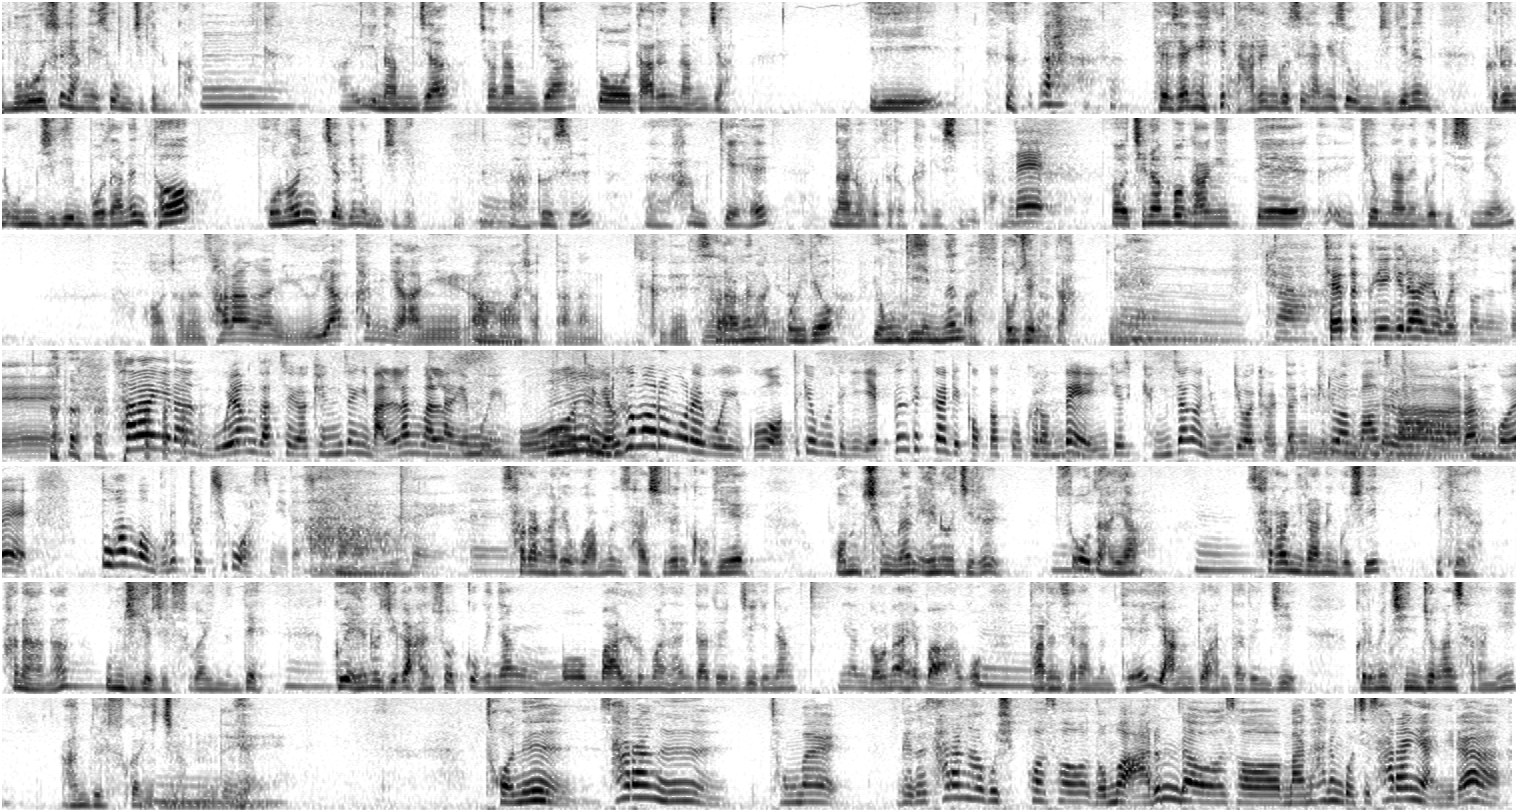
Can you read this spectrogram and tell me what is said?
무엇을 향해서 움직이는가? 음, 아, 이 남자, 저 남자, 또 다른 남자, 이 대상이 다른 것을 향해서 움직이는 그런 움직임보다는 더 본원적인 움직임, 아, 그것을 어, 함께 나눠보도록 하겠습니다. 네. 어, 지난번 강의 때 에, 기억나는 것 있으면 어, 저는 사랑은 유약한 게 아니라고 어. 하셨다는 그게 생각이 사랑은 많이 납니다. 오히려 용기 있는 맞습니다. 도전이다. 네. 아, 제가 딱 그 얘기를 하려고 했었는데 사랑이란 모양 자체가 굉장히 말랑말랑해 보이고 음. 되게 흐물흐물해 보이고 어떻게 보면 되게 예쁜 색깔일 것 같고 그런데 이게 굉장한 용기와 결단이 음, 필요한 음, 문제다라는 음. 거에 또 한 번 무릎을 치고 왔습니다. 아, 예. 네. 네. 사랑하려고 하면 사실은 거기에 엄청난 에너지를 쏟아야 음. 사랑이라는 것이 이렇게 하나하나 움직여질 수가 있는데 그 에너지가 안 쏟고 그냥 뭐 말로만 한다든지 그냥 그냥 너나 해봐 하고 다른 사람한테 양도한다든지 그러면 진정한 사랑이 안 될 수가 있죠. 네. 예. 저는 사랑은 정말 내가 사랑하고 싶어서 너무 아름다워서만 하는 것이 사랑이 아니라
